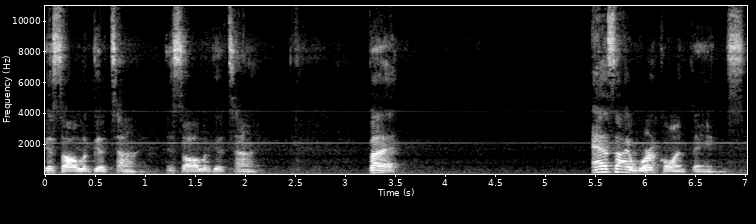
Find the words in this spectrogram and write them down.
It's all a good time. It's all a good time. But as I work on things,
